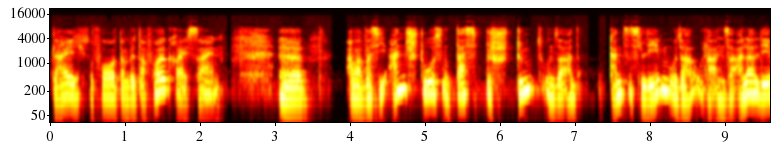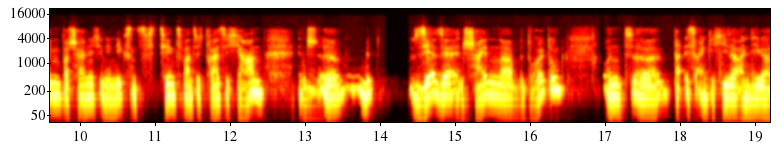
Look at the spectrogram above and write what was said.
gleich sofort damit erfolgreich sein. Äh, aber was sie anstoßen, das bestimmt unser ganzes Leben oder, oder unser aller Leben wahrscheinlich in den nächsten 10, 20, 30 Jahren mhm. äh, mit sehr, sehr entscheidender Bedeutung. Und äh, da ist eigentlich jeder Anleger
